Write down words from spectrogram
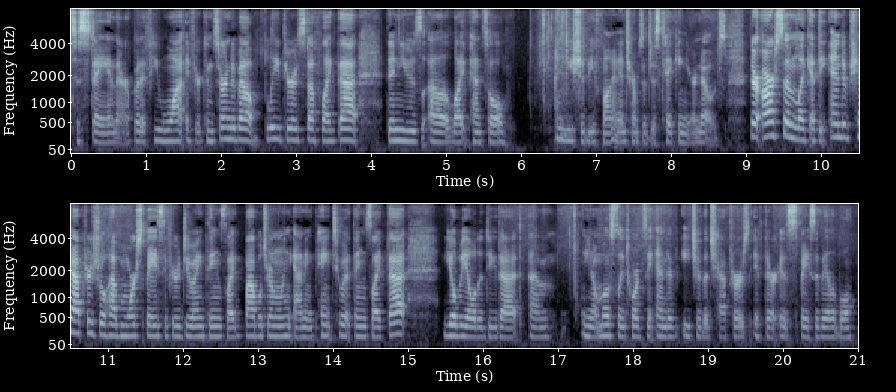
to stay in there. But if you want, if you're concerned about bleed through stuff like that, then use a light pencil and you should be fine in terms of just taking your notes. There are some, like at the end of chapters, you'll have more space if you're doing things like Bible journaling, adding paint to it, things like that. You'll be able to do that, um, you know, mostly towards the end of each of the chapters if there is space available,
